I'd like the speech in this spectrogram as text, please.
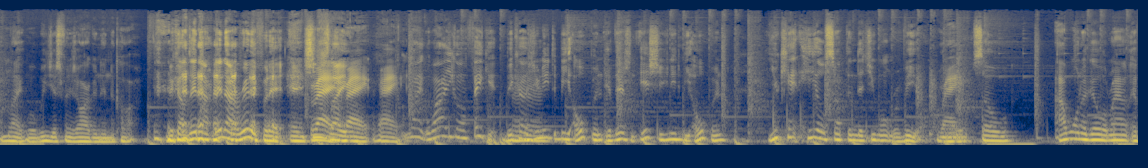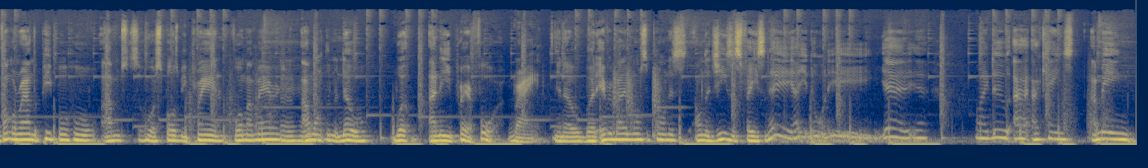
I'm like, well, we just finished arguing in the car because they're not they're not ready for that. And she's Right, like, right, right. I'm like, why are you gonna fake it? Because you mm-hmm. need to be open. If there's an issue, you need to be open. You can't heal something that you won't reveal. you Right. know? So I want to go around. If I'm around the people who I'm who are supposed to be praying for my marriage, I mm-hmm. want them to know what I need prayer for. Right. You know, but everybody wants to put on this on the Jesus face and hey, how you doing? Hey, yeah, yeah. I'm like, dude, I, I can't. I mean,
